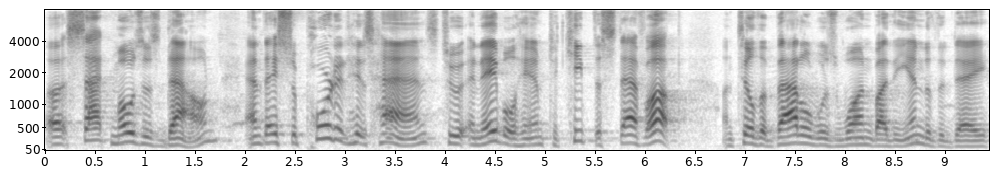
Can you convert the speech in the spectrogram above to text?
uh, sat Moses down and they supported his hands to enable him to keep the staff up until the battle was won by the end of the day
